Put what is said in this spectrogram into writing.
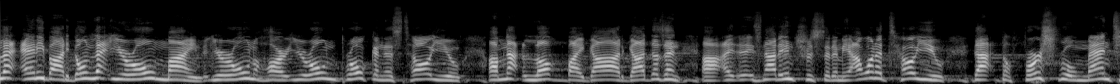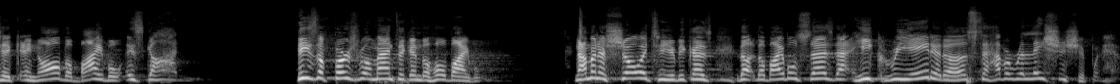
let anybody, don't let your own mind, your own heart, your own brokenness tell you, I'm not loved by God. God doesn't, uh, is not interested in me. I want to tell you that the first romantic in all the Bible is God. He's the first romantic in the whole Bible. Now I'm going to show it to you because the, the Bible says that He created us to have a relationship with Him.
